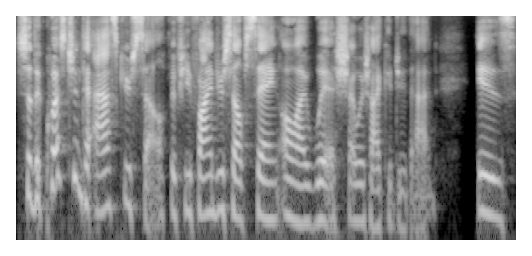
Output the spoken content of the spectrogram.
So the question to ask yourself, if you find yourself saying, Oh, I wish, I wish I could do that is,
